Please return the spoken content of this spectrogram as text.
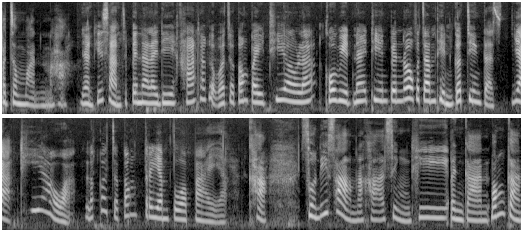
ประจำวันนะคะ อย่างที่ 3 จะเป็นอะไรดีคะ ถ้าเกิดว่าจะต้องไปเที่ยวและโควิด -19 เป็นโรคประจำถิ่นก็จริงแต่อยากเที่ยวอะ่ะ แล้วก็จะต้องเตรียมตัวไปอะค่ะ ส่วนที่ 3 นะคะ สิ่งที่เป็นการป้องกัน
